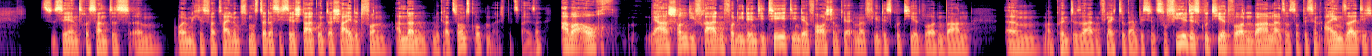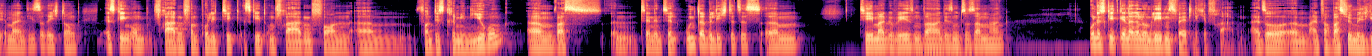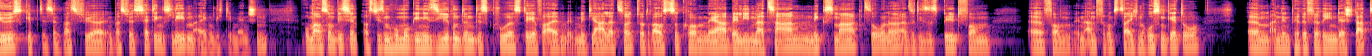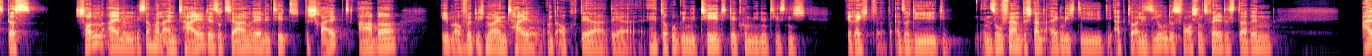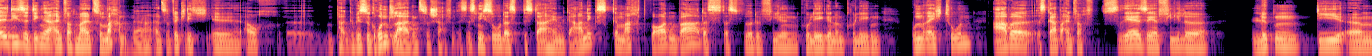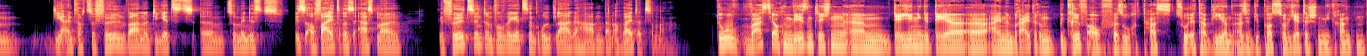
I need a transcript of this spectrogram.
Sehr interessantes ähm, räumliches Verteilungsmuster, das sich sehr stark unterscheidet von anderen Migrationsgruppen beispielsweise. Aber auch ja schon die Fragen von Identität, die in der Forschung ja immer viel diskutiert worden waren, ähm, man könnte sagen, vielleicht sogar ein bisschen zu viel diskutiert worden waren, also so ein bisschen einseitig immer in diese Richtung. Es ging um Fragen von Politik, es geht um Fragen von, ähm, von Diskriminierung, ähm, was ein tendenziell unterbelichtetes ähm, Thema gewesen war in diesem Zusammenhang. Und es geht generell um lebensweltliche Fragen. Also ähm, einfach, was für Milieus gibt es, in was für, in was für Settings leben eigentlich die Menschen um auch so ein bisschen aus diesem homogenisierenden Diskurs, der ja vor allem medial erzeugt wird, rauszukommen. Naja, Berlin-Marzahn, Mixmarkt, so, ne? Also dieses Bild vom, äh, vom in Anführungszeichen Russenghetto ähm, an den Peripherien der Stadt, das schon einen, ich sag mal, einen Teil der sozialen Realität beschreibt, aber eben auch wirklich nur einen Teil und auch der, der Heterogenität der Communities nicht gerecht wird. Also die, die, insofern bestand eigentlich die, die Aktualisierung des Forschungsfeldes darin, all diese Dinge einfach mal zu machen. Ja? Also wirklich äh, auch äh, ein paar gewisse Grundlagen zu schaffen. Es ist nicht so, dass bis dahin gar nichts gemacht worden war. Das, das würde vielen Kolleginnen und Kollegen Unrecht tun. Aber es gab einfach sehr, sehr viele Lücken, die, ähm, die einfach zu füllen waren und die jetzt ähm, zumindest bis auf weiteres erstmal gefüllt sind und wo wir jetzt eine Grundlage haben, dann auch weiterzumachen. Du warst ja auch im Wesentlichen ähm, derjenige, der äh, einen breiteren Begriff auch versucht hast zu etablieren, also die postsowjetischen Migranten.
